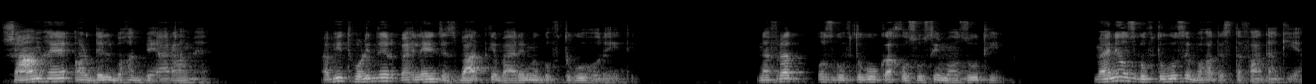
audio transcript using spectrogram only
شام ہے اور دل بہت بے آرام ہے۔ ابھی تھوڑی دیر پہلے جذبات کے بارے میں گفتگو ہو رہی تھی۔ نفرت اس گفتگو کا خصوصی موضوع تھی۔ میں نے اس گفتگو سے بہت استفادہ کیا۔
